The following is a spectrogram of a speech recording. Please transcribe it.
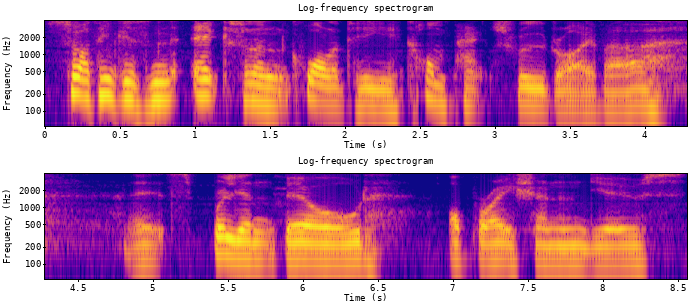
So I think it's an excellent quality compact screwdriver. It's brilliant build, operation and use.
